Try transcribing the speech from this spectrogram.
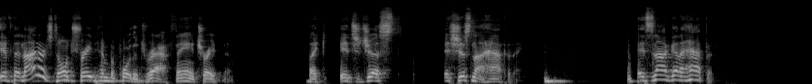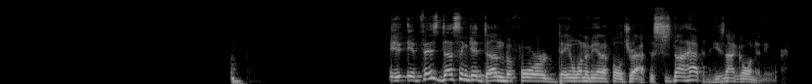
if the Niners don't trade him before the draft, they ain't trading him. Like it's just it's just not happening. It's not going to happen. If, this doesn't get done before day one of the NFL draft, this is not happening. He's not going anywhere.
